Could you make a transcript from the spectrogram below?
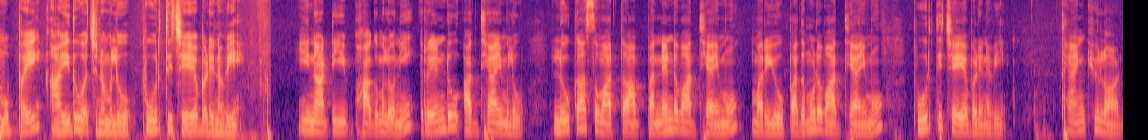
ముప్పై ఐదు వచనములు పూర్తి చేయబడినవి. ఈనాటి భాగంలోని రెండు అధ్యాయములు లూకాస్ వార్త పన్నెండవ అధ్యాయము మరియు పదమూడవ అధ్యాయము పూర్తి చేయబడినవి. థ్యాంక్ యూ లాడ్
